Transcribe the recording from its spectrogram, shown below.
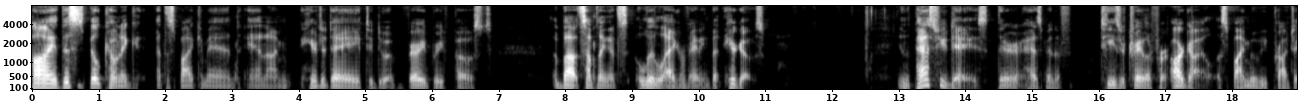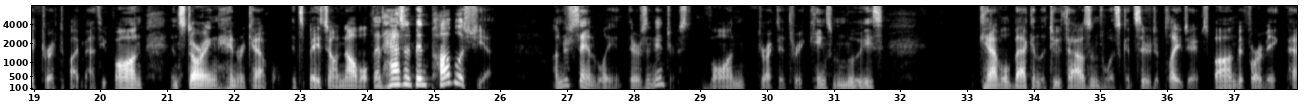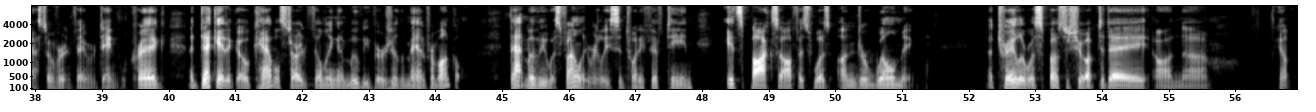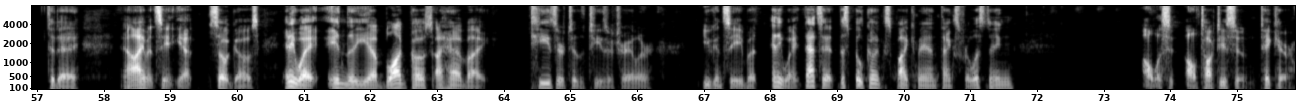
Hi, this is Bill Koenig at the Spy Command, and I'm here today to do a very brief post about something that's a little aggravating, but here goes. In the past few days, there has been a teaser trailer for Argylle, a spy movie project directed by Matthew Vaughn and starring Henry Cavill. It's based on a novel that hasn't been published yet. Understandably, there's an interest. Vaughn directed three Kingsman movies. Cavill, back in the 2000s, was considered to play James Bond before being passed over in favor of Daniel Craig. A decade ago, Cavill started filming a movie version of The Man from Uncle. That movie was finally released in 2015. Its box office was underwhelming. A trailer was supposed to show up today on, uh, you today. Now, I haven't seen it yet, so it goes. Anyway, in the uh, blog post, I have a teaser to the teaser trailer you can see. But anyway, that's it. This Bill Koenig Spy Command. Thanks for listening. I'll listen. I'll talk to you soon. Take care.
